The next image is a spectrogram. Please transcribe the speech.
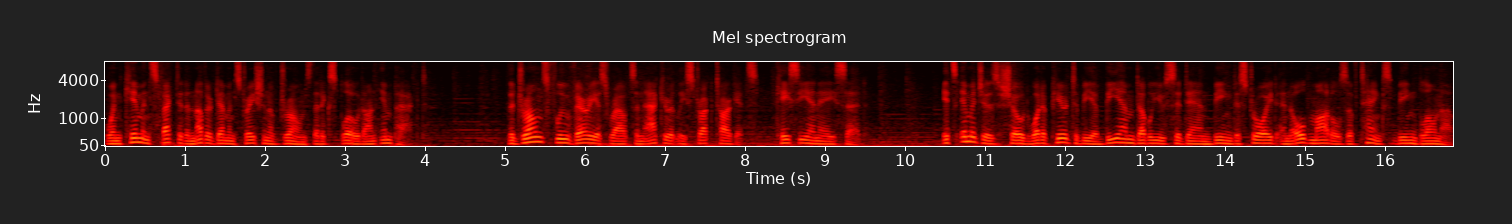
when Kim inspected another demonstration of drones that explode on impact. The drones flew various routes and accurately struck targets, KCNA said. Its images showed what appeared to be a BMW sedan being destroyed and old models of tanks being blown up.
